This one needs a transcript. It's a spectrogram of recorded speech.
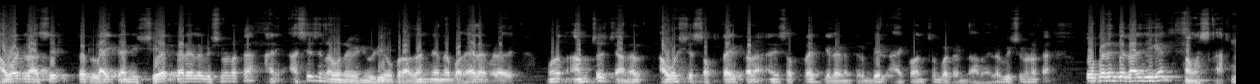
आवडला असेल तर लाईक आणि शेअर करायला विसरू नका. आणि असेच नवनवीन व्हिडिओ प्राधान्यानं बघायला मिळावे म्हणून आमचं चॅनल अवश्य सबस्क्राईब करा आणि सबस्क्राईब केल्यानंतर बेल आयकॉनचं बटन दाबायला विसरू नका. तोपर्यंत काळजी घ्या. नमस्कार.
